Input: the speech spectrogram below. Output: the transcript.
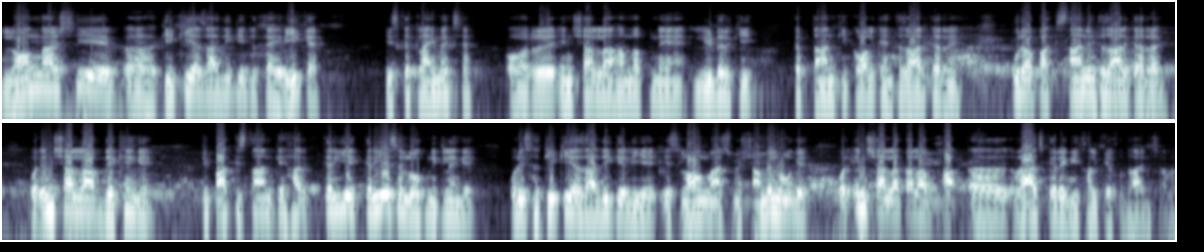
लॉन्ग मार्च की ये हकीकी आज़ादी की जो तहरीक है, इसका क्लाइमैक्स है और इन हम अपने लीडर की, कप्तान की कॉल का इंतज़ार कर रहे हैं, पूरा पाकिस्तान इंतज़ार कर रहा है और इन आप देखेंगे कि पाकिस्तान के हर करिए करिए से लोग निकलेंगे। और इस हकीकी आज़ादी के लिए इस लॉन्ग मार्च में शामिल होंगे और इन ताला राज करेगी खल के खुदा इन अच्छा,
